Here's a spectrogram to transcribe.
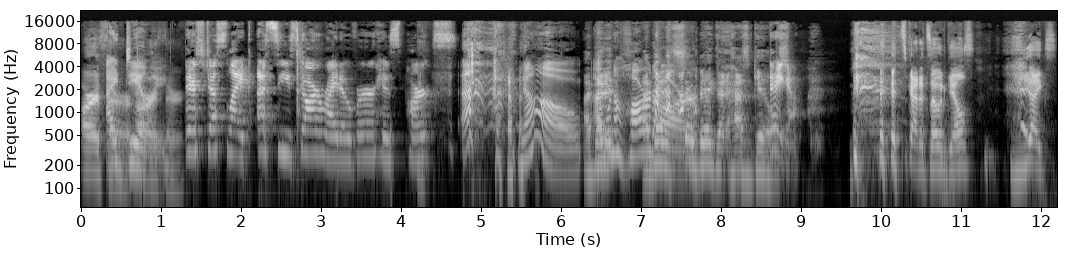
Arthur, Ideally. Arthur. There's just like a sea star right over his parts. No, I, bet want it- a hard I bet R. it's so big that it has gills. There you go. it's got its own gills. Yikes!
